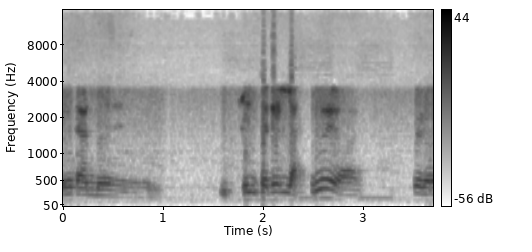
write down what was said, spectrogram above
eran eh, sin tener las pruebas, pero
